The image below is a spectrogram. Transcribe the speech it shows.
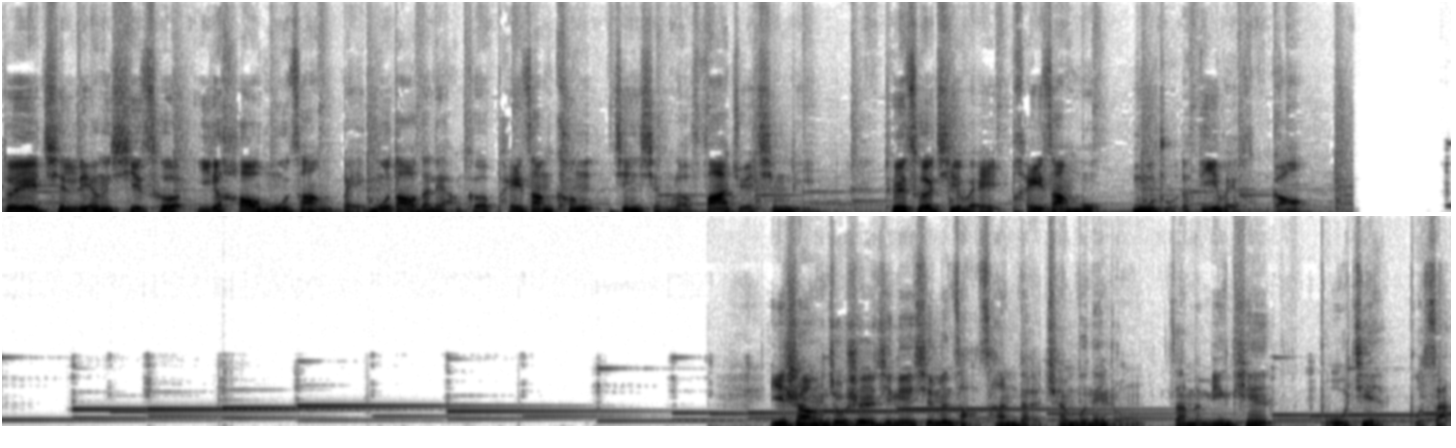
对秦陵西侧一号墓葬北墓道的两个陪葬坑进行了发掘清理，推测其为陪葬墓，墓主的地位很高。以上就是今天新闻早餐的全部内容，咱们明天不见不散。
